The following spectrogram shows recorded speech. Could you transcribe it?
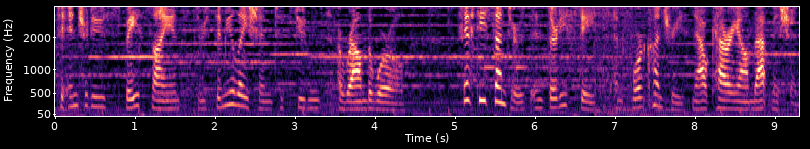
to introduce space science through simulation to students around the world. 50 centers in 30 states and four countries now carry on that mission.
